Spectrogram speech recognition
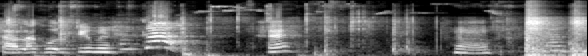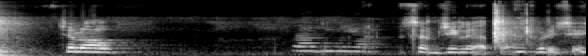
ताला खोलती हूँ मैं। है? हाँ। चलो आओ। सब्ज़ी ले आते हैं थोड़ी सी।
